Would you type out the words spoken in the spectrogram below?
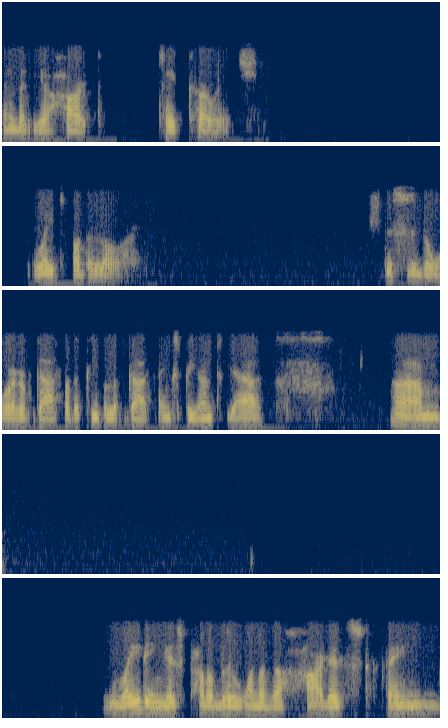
and let your heart take courage. Wait for the Lord. This is the word of God for the people of God. Thanks be unto God. Um, waiting is probably one of the hardest things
